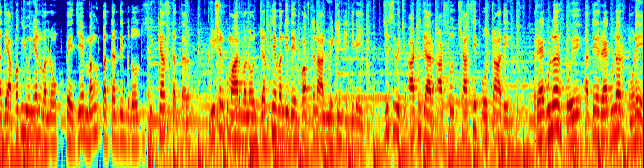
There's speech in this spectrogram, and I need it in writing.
ਅਧਿਆਪਕ ਯੂਨੀਅਨ ਵੱਲੋਂ ਭੇਜੇ ਮੰਗ ਪੱਤਰ ਦੀ ਬਦੌਲਤ ਸਿੱਖਿਆ ਸਕੱਤਰ ਕ੍ਰਿਸ਼ਨ ਕੁਮਾਰ ਵੱਲੋਂ ਜਥੇਬੰਦੀ ਦੇ ਵਫਦ ਨਾਲ ਮੀਟਿੰਗ ਕੀਤੀ ਗਈ, ਜਿਸ ਵਿੱਚ 8886 ਪੋਸਟਾਂ ਅਧੀਨ ਰੈਗੂਲਰ ਹੋਏ ਅਤੇ ਰੈਗੂਲਰ ਹੋਣੇ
